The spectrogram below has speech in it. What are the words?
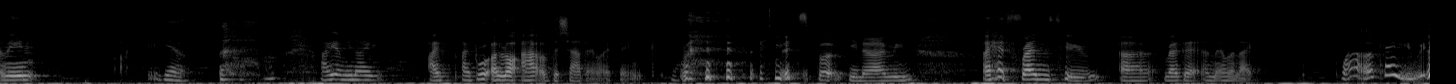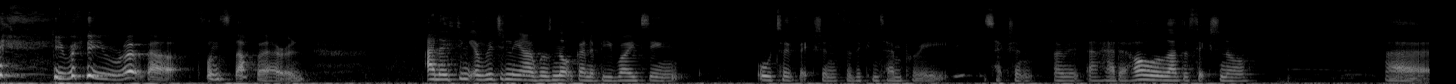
I mean, yeah. I, I mean, I, I, I brought a lot out of the shadow. I think Yeah. in this book, you know, I mean, I had friends who uh, read it and they were like, "Wow, okay, you really, you really wrote about some stuff there." And and I think originally I was not going to be writing autofiction for the contemporary section. I, I had a whole other fictional uh,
